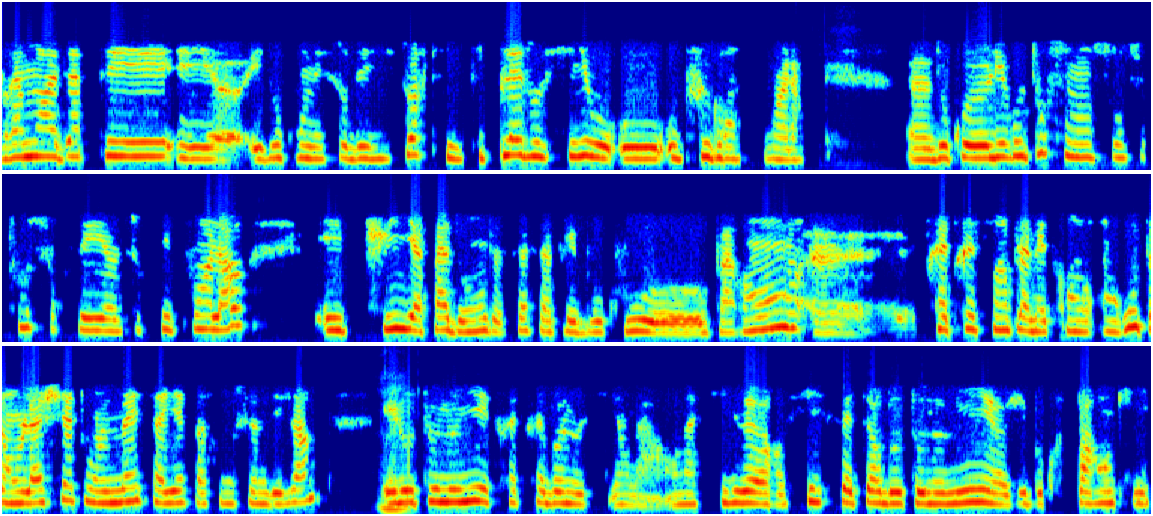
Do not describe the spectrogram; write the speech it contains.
vraiment adapté et, euh, et donc on est sur des histoires qui, qui plaisent aussi aux, aux, aux plus grands. Voilà. Euh, donc euh, les retours sont, sont surtout sur ces euh, sur ces points-là. Et puis il n'y a pas d'onde, ça ça plaît beaucoup aux, aux parents. Euh, très très simple à mettre en, en route. On l'achète, on le met, ça y est, ça fonctionne déjà. Et l'autonomie est très très bonne aussi. On a on a 6 heures, 6 7 heures d'autonomie. Euh, J'ai beaucoup de parents qui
